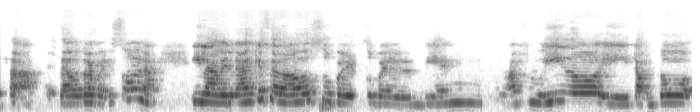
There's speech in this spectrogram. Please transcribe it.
esta, otra persona. Y la verdad es que se ha dado súper, súper bien, ha fluido y tanto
